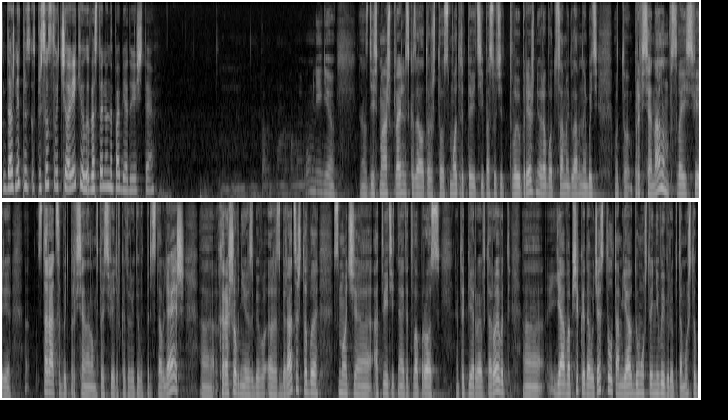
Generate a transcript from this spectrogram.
должны присутствовать в человеке, достойном на победу, я считаю. По, по моему мнению, Здесь Маш правильно сказала, то, что смотрит ведь по сути, твою прежнюю работу. Самое главное быть вот профессионалом в своей сфере, стараться быть профессионалом в той сфере, в которой ты вот представляешь, э, хорошо в ней разбираться, чтобы смочь э, ответить на этот вопрос. Это первое. Второе, вот э, я вообще, когда участвовал там, я думал, что я не выиграю, потому что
